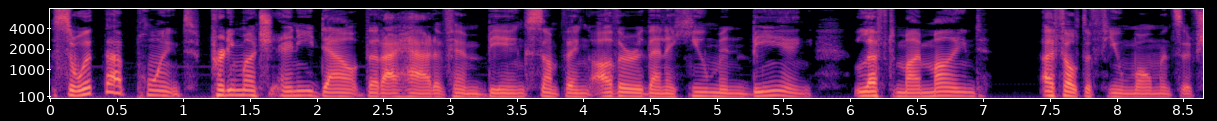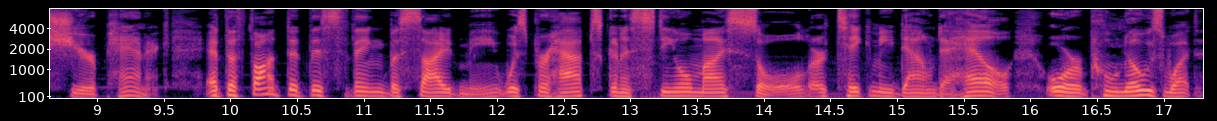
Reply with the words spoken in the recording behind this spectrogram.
So at that point, pretty much any doubt that I had of him being something other than a human being left my mind. I felt a few moments of sheer panic at the thought that this thing beside me was perhaps going to steal my soul or take me down to hell or who knows what.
